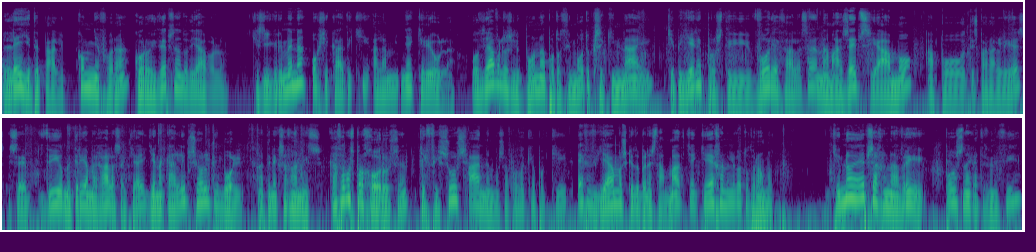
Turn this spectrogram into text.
Λέγεται πάλι ακόμη μια φορά κοροϊδέψαν τον διάβολο. Και συγκεκριμένα όχι κάτοικοι, αλλά μια κυριούλα. Ο διάβολος λοιπόν από το θυμό του ξεκινάει και πηγαίνει προς τη βόρεια θάλασσα να μαζέψει άμμο από τις παραλίες σε δύο με τρία μεγάλα σακιά για να καλύψει όλη την πόλη, να την εξαφανίσει. Καθώ όμως προχωρούσε και φυσούσε άνεμος από εδώ και από εκεί, έφευγε άμμος και του έπαιρνε στα μάτια και έχανε λίγο το δρόμο του. Και ενώ έψαχνε να βρει πώς να κατευθυνθεί,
